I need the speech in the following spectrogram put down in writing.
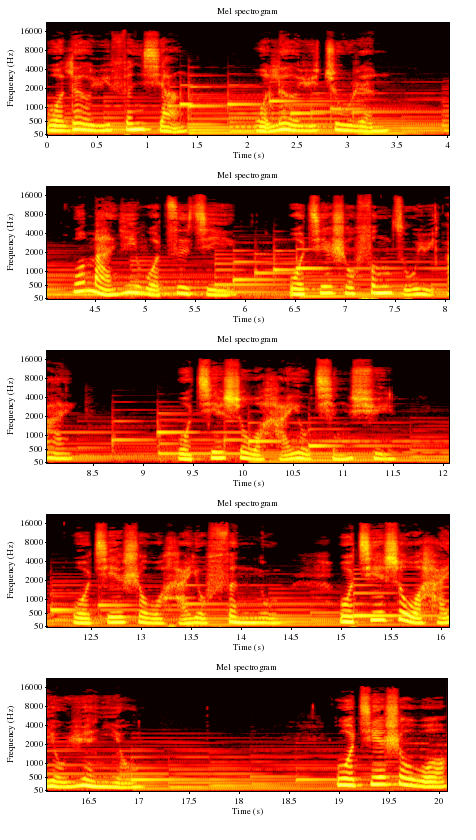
我乐于分享，我乐于助人，我满意我自己，我接受丰足与爱，我接受我还有情绪，我接受我还有愤怒，我接受我还有怨尤，我接受我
